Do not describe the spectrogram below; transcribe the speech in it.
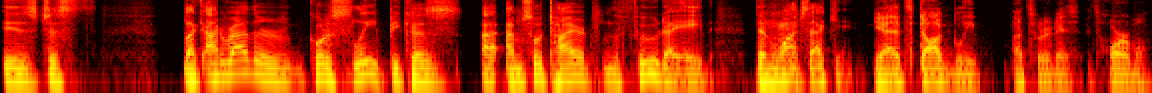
is just like I'd rather go to sleep because I, I'm so tired from the food I ate than Mhm. watch that game. Yeah, it's dog bleep. That's what it is. It's horrible.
